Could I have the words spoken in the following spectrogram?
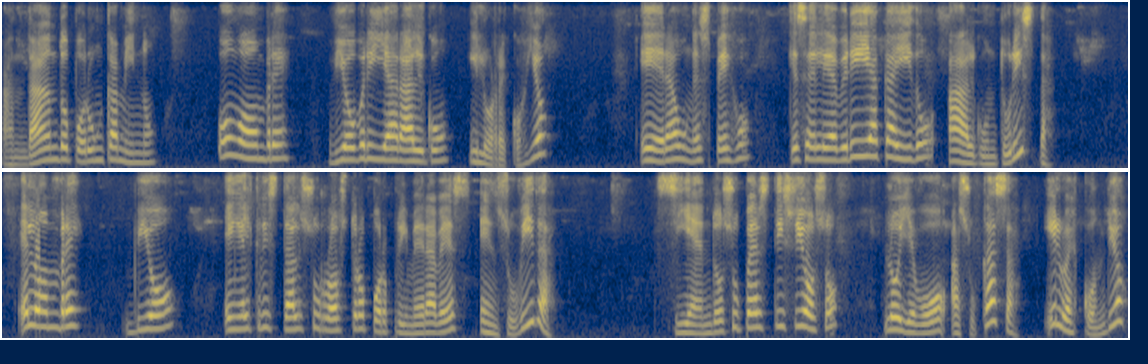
Andando por un camino, un hombre vio brillar algo y lo recogió. Era un espejo que se le habría caído a algún turista. El hombre vio en el cristal su rostro por primera vez en su vida. Siendo supersticioso, lo llevó a su casa y lo escondió.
